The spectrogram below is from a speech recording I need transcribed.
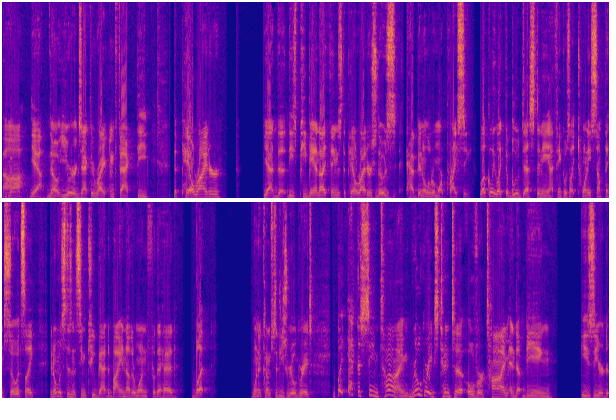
Ah, yeah. No, you're exactly right. In fact, the the Pale Rider, yeah, the these P Bandai things, the Pale Riders, those have been a little more pricey. Luckily, like the Blue Destiny, I think it was like twenty something. So it's like it almost doesn't seem too bad to buy another one for the head. But when it comes to these real grades, but at the same time, real grades tend to over time end up being easier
